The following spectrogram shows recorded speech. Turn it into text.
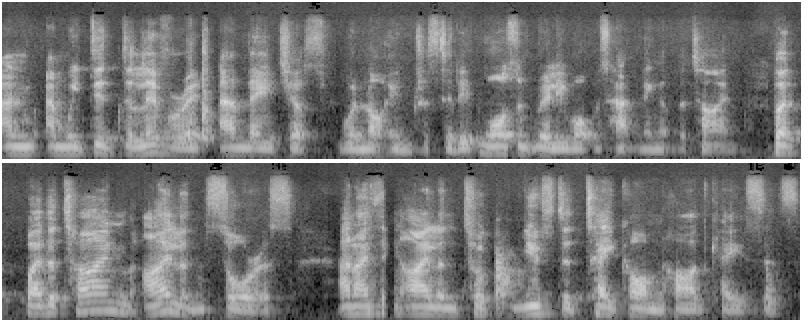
and and we did deliver it, and they just were not interested. It wasn't really what was happening at the time. But by the time Island saw us, and I think Island took used to take on hard cases,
